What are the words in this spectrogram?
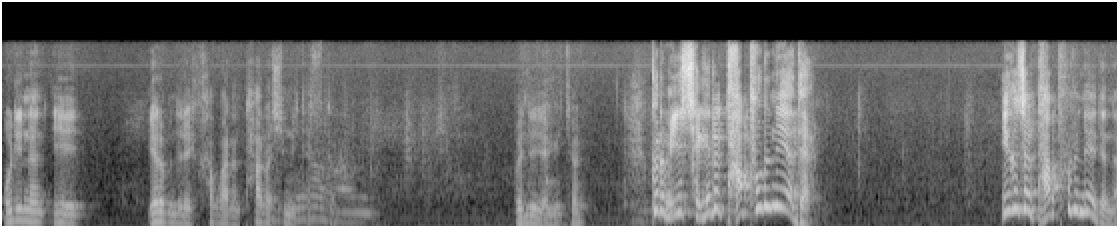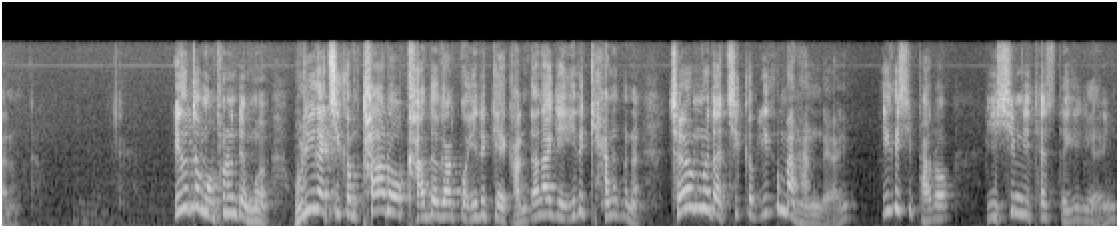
우리는 이 여러분들이 하고 하는 타로 심리 테스트다. 뭔지 얘기죠? 그럼 이 세 개를 다 풀어내야 돼. 이것을 다 풀어내야 된다는 거다. 이것도 못 푸는데 뭐 우리가 지금 타로 카드 갖고 이렇게 간단하게 이렇게 하는 거는 전부 다 지금 이것만 하는 거야. 이것이 바로 이 심리 테스트 이게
